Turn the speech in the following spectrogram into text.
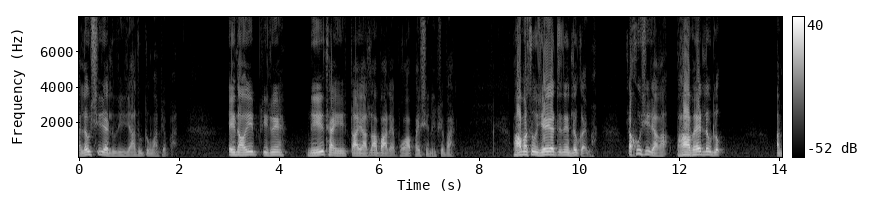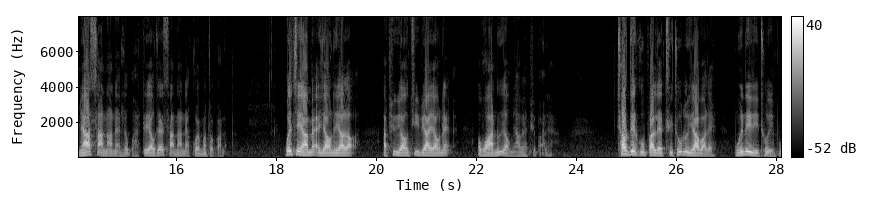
အလုတ်ရှိတဲ့လူတွေယာဓုတိုးမှာဖြစ်ပါတယ်။အိမ်တော်ကြီးပြည်တွင်းနေထိုင်တာယာလှပတဲ့ဘဝပိုင်ရှင်တွေဖြစ်ပါတယ်။ ဘာမှဆိုရဲရဲတင်းတင်းလောက်ကင်ပါတခုရှိတာကဘာပဲလှုပ်လှုပ်အများဆန္ဒနဲ့လှုပ်ပါတယောက်တည်းဆန္ဒနဲ့ကွယ်မထွက်ပါနဲ့ဝိချင်ရမယ့်အယောင်တွေကတော့အဖြူရောင်ကြီးပြာရောင်နဲ့အဝါနုရောင်များပဲဖြစ်ပါတယ်6တက်ကူပတ်လက်ထီထိုးလို့ရပါတယ်မွေးနေ့တွေထိုးရင်ပူ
